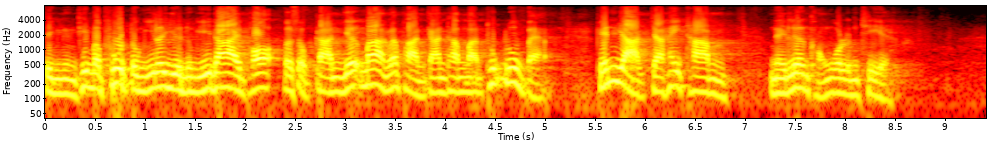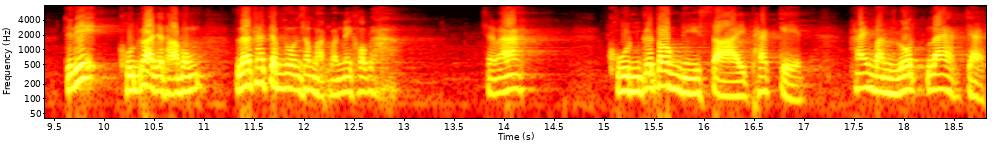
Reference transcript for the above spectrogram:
สิ่งหนึ่งที่มาพูดตรงนี้แล้วยืนตรงนี้ได้ เพราะประสบการณ์เยอะมากและผ่านการทำมาทุกรูปแบบ เพนอยากจะให้ทำในเรื่องของวอล u n เทีย ทีนี้คุณก็อาจจะถามผม แล้วถ้าจำนวนสมัครมันไม่ครบล่ะใช่ไหมคุณก็ต้องดีไซน์แพ็กเกจให้มันลดแลกแจก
